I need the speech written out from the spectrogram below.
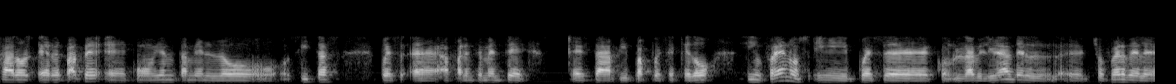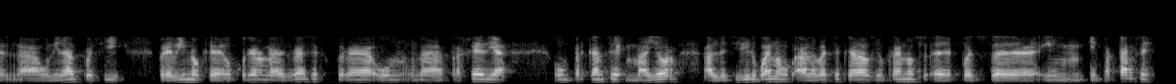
Harold R. Pape, eh, como bien también lo citas, pues eh, aparentemente esta pipa pues se quedó sin frenos y pues con la habilidad del chofer de la, unidad pues sí previno que ocurriera una desgracia, que ocurriera una tragedia un percance mayor al decidir, bueno, al haberse quedado sin frenos, eh, pues eh, impactarse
